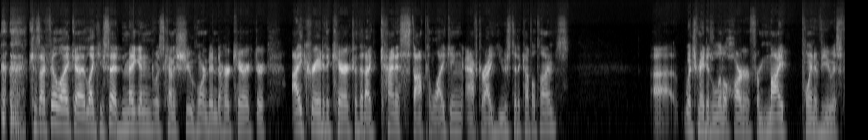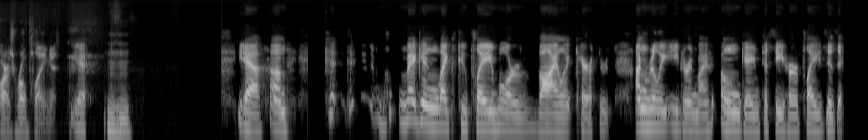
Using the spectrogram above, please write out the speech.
Because I feel like, uh, like you said, Megan was kind of shoehorned into her character. I created a character that I kind of stopped liking after I used it a couple times, uh, which made it a little harder from my point of view as far as role playing it. Yeah, Mhm. yeah. Um, t- t- Megan likes to play more violent characters. I'm really eager in my own game to see her play Zizix.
